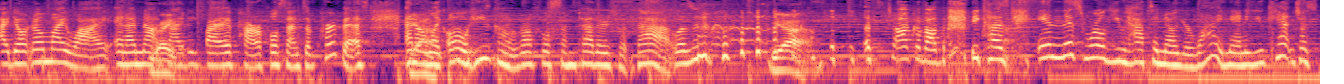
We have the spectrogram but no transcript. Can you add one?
I don't know my why, and I'm not Right. guided by a powerful sense of purpose." And Yeah. I'm like, "Oh, he's going to ruffle some feathers with that." Let's Yeah. let's talk about that because in this world, you have to know your why, Manny. You can't just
